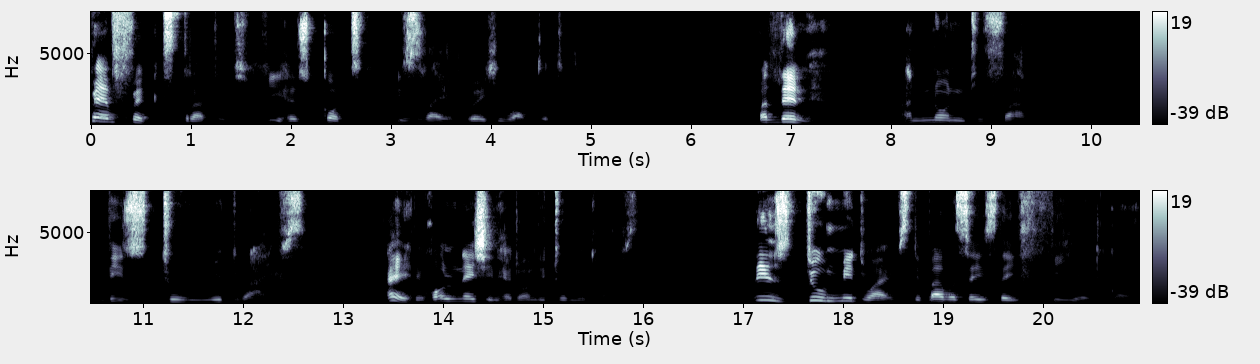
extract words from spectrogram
Perfect strategy. He has got Israel where he wanted them. But then, unknown to Pharaoh, these two midwives, hey, the whole nation had only two midwives. These two midwives, the Bible says they feared God.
